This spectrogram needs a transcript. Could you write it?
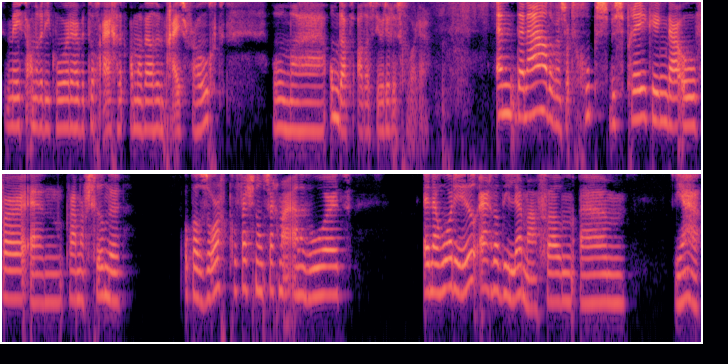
de meeste anderen die ik hoorde, hebben toch eigenlijk allemaal wel hun prijzen verhoogd. Om, uh, omdat alles duurder is geworden. En daarna hadden we een soort groepsbespreking daarover. En kwamen verschillende ook wel zorgprofessionals zeg maar aan het woord. En daar hoorde je heel erg dat dilemma van, um, ja,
